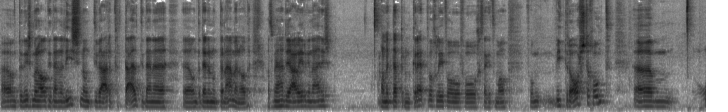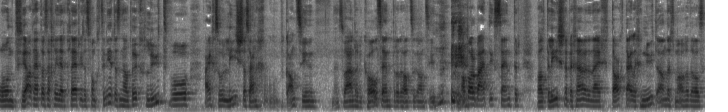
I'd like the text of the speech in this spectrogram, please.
Äh, und dann ist man halt in diesen Listen und die werden verteilt in diesen, äh, unter diesen Unternehmen, oder? Also wir haben ja auch irgendeinen mal mit jemandem geredet, der ein von, von, ich sage jetzt mal, vom weiteren Osten kommt. Ähm, und ja, der hat uns ein bisschen erklärt, wie das funktioniert. Das sind halt wirklich Leute, die eigentlich so Listen, also eigentlich ganze so ähnlich wie Callcenter oder halt so ganze Abarbeitungscenter, die halt die Listen bekommen und eigentlich tagtäglich nichts anderes machen, als,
